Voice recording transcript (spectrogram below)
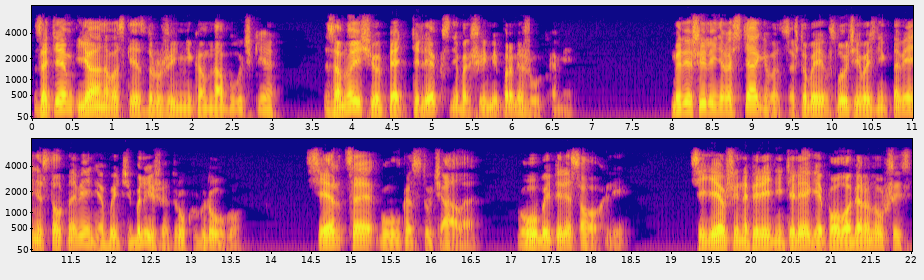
Затем я на воске с дружинником на облучке. За мной еще пять телег с небольшими промежутками. Мы решили не растягиваться, чтобы в случае возникновения столкновения быть ближе друг к другу. Сердце гулко стучало, губы пересохли. Сидевший на передней телеге, полуобернувшись,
